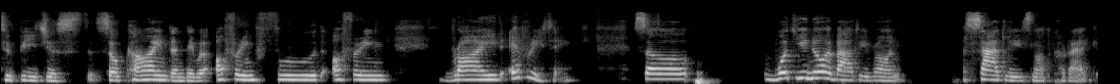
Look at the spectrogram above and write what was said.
to be just so kind and they were offering food offering ride everything. So what you know about iran sadly is not correct.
